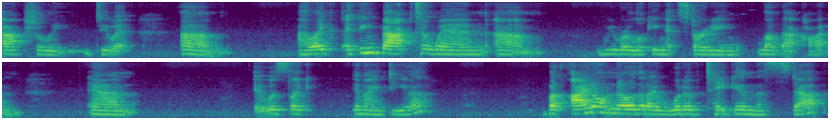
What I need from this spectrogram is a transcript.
actually do it. Um, I like, I think back to when um, we were looking at starting Love That Cotton. And it was like an idea, but I don't know that I would have taken the step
